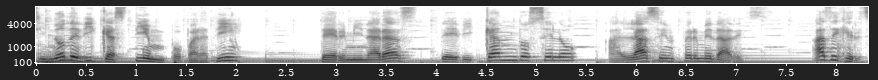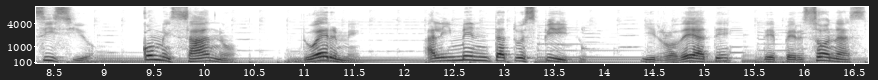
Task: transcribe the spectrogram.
Si no dedicas tiempo para ti, terminarás dedicándoselo a las enfermedades. Haz ejercicio, come sano, duerme, alimenta tu espíritu y rodéate de personas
